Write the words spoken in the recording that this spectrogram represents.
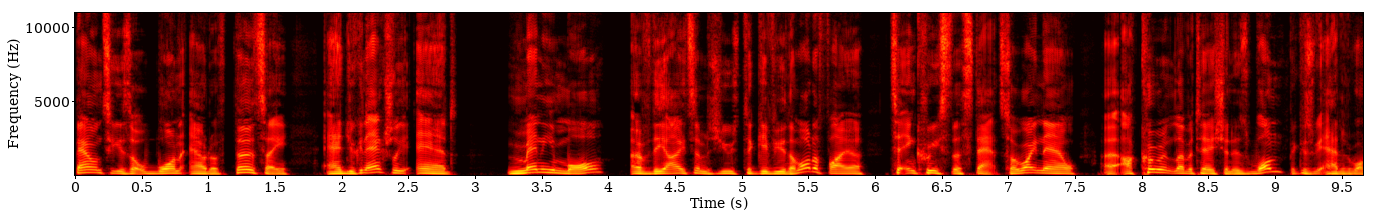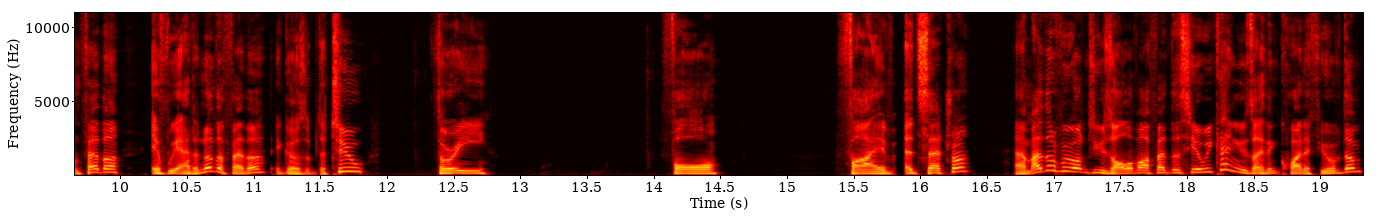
bounty is at 1 out of 30. And you can actually add many more of the items used to give you the modifier to increase the stats. So right now, uh, our current levitation is 1 because we added one feather. If we add another feather, it goes up to 2, 3, 4, 5, etc. Um, I don't know if we want to use all of our feathers here. We can use, I think, quite a few of them.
